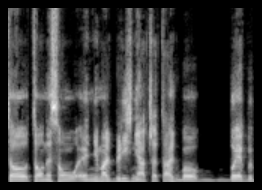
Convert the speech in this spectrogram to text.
to, to one są e, niemal bliźniacze, tak, bo, bo jakby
